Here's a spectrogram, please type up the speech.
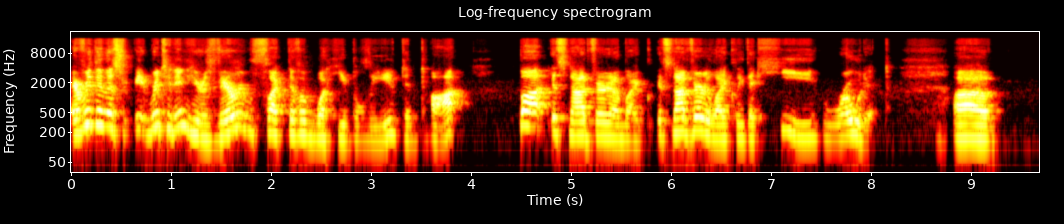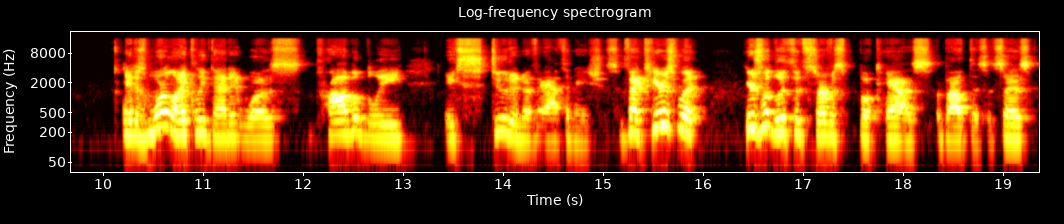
everything that's written in here is very reflective of what he believed and taught, but it's not very unlikely. It's not very likely that he wrote it. Uh, it is more likely that it was probably a student of Athanasius. In fact, here's what here's what Lutheran Service Book has about this. It says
